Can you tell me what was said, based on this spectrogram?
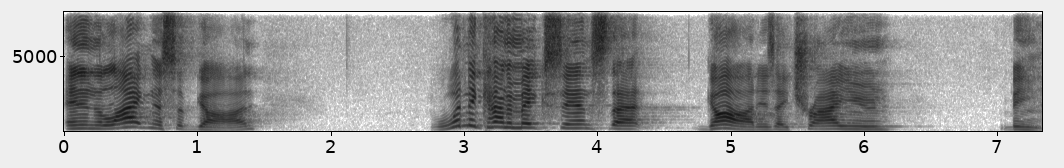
and in the likeness of God, wouldn't it kind of make sense that God is a triune being?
